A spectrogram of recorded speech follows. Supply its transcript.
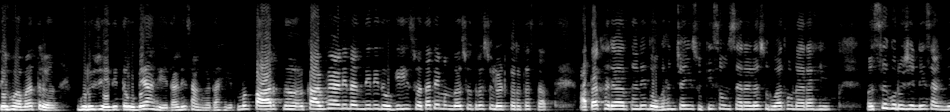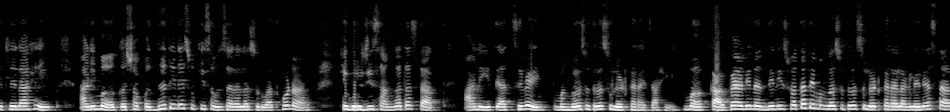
तेव्हा मात्र गुरुजी तिथं उभे आहेत आणि सांगत आहेत. मग पार्थ काव्य आणि नंदिनी दोघेही स्वतः ते मंगळसूत्र सुलट करत असतात. आता खऱ्या अर्थाने दोघांच्याही सुखी संसाराला सुरुवात होणार आहे असं गुरुजींनी सांगितलेलं आहे. आणि मग कशा पद्धतीने सुखी संसाराला सुरुवात होणार हे गुरुजी सांगत असतात. आणि त्याच वेळी मंगळसूत्र सुलट करायचं आहे. मग काव्य आणि नंदिनी स्वतः ते मंगळसूत्र सुलट करायला लागलेले असतात.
